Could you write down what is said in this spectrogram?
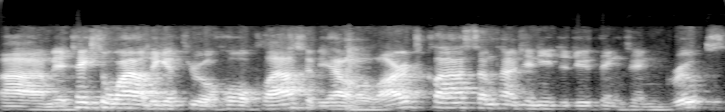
Um, it takes a while to get through a whole class. If you have a large class, sometimes you need to do things in groups.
